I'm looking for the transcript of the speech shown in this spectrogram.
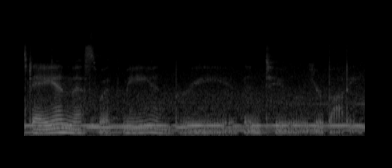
Stay in this with me and breathe into your body.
